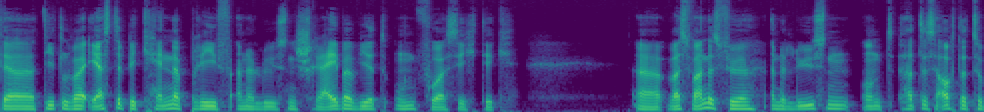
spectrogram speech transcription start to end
der Titel war Erste Bekennerbriefanalysen. Schreiber wird unvorsichtig. Äh, was waren das für Analysen und hat es auch dazu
